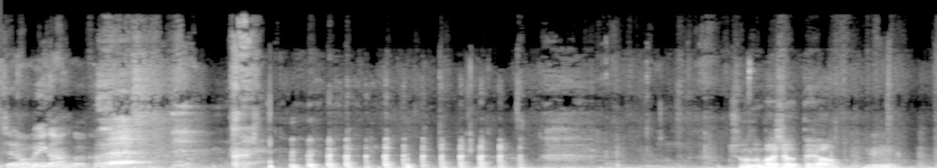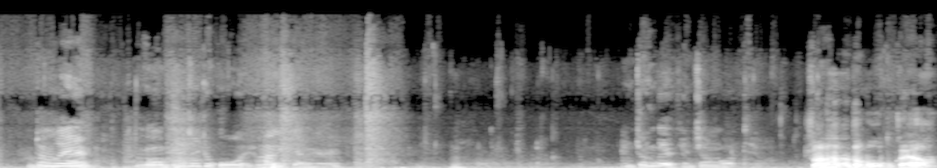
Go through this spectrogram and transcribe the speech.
제가 어디 가는 걸까요? 주호는 맛이 어때요? 음. 평소에 이거 민트 초코 좋아하기 때문에 전게 괜찮은 것 같아요. 주한 하나 더 먹어볼까요?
